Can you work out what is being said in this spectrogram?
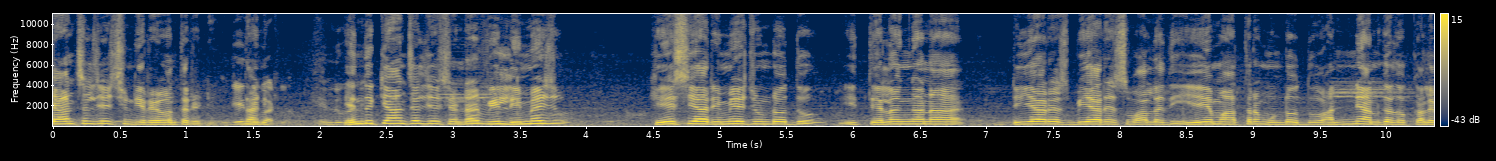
క్యాన్సిల్ చేసిండు రేవంత్ రెడ్డి. దాన్ని? ఎందుకు క్యాన్సిల్ చేసిండు వీళ్ళ ఇమేజ్ కేసీఆర్ ఇమేజ్ ఉండొద్దు ఈ తెలంగాణ టీఆర్ఎస్ బీఆర్ఎస్ వాళ్ళది ఏ మాత్రం ఉండొద్దు అన్నీ అనగదొక్కాలి.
